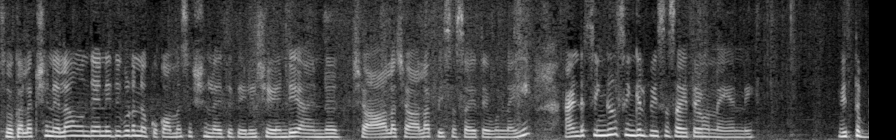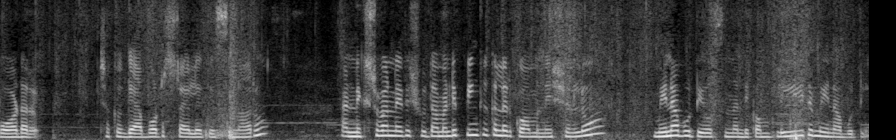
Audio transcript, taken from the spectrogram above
సో కలెక్షన్ ఎలా ఉంది అనేది కూడా నాకు కామెంట్ సెక్షన్లో అయితే తెలియచేయండి. అండ్ చాలా చాలా పీసెస్ అయితే ఉన్నాయి. అండ్ సింగిల్ సింగిల్ పీసెస్ అయితే ఉన్నాయండి. With border. చక్క గ్యాప్ బార్డర్ స్టైల్ అయితే ఇస్తున్నారు. అండ్ నెక్స్ట్ వన్ అయితే చూద్దామండి. పింక్ కలర్ కాంబినేషన్లో మీనా బుటీ వస్తుందండి. కంప్లీట్ మీనా బుటీ.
